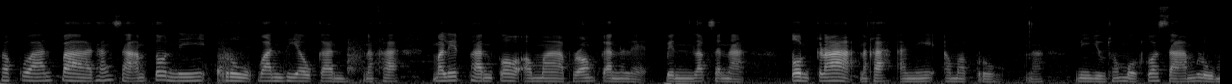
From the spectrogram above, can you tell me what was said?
ผักหวานป่าทั้ง 3 ต้นนี้ปลูกวันเดียวกันนะคะเมล็ดพันธุ์ก็เอามาพร้อมกันนั่นแหละเป็นลักษณะต้นกล้านะคะ อันนี้เอามาปลูกนะ มีอยู่ทั้งหมดก็ 3 หลุม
